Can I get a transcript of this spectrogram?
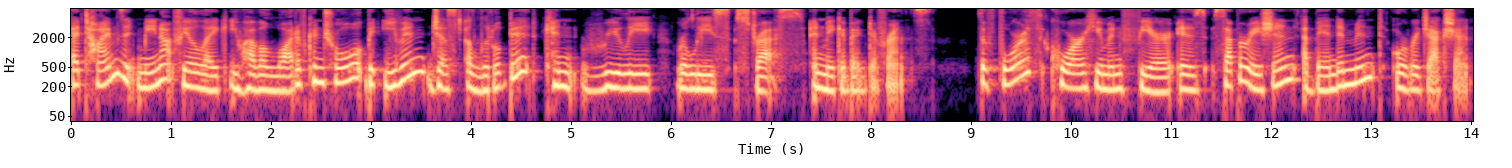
At times, it may not feel like you have a lot of control, but even just a little bit can really release stress and make a big difference. The fourth core human fear is separation, abandonment, or rejection.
